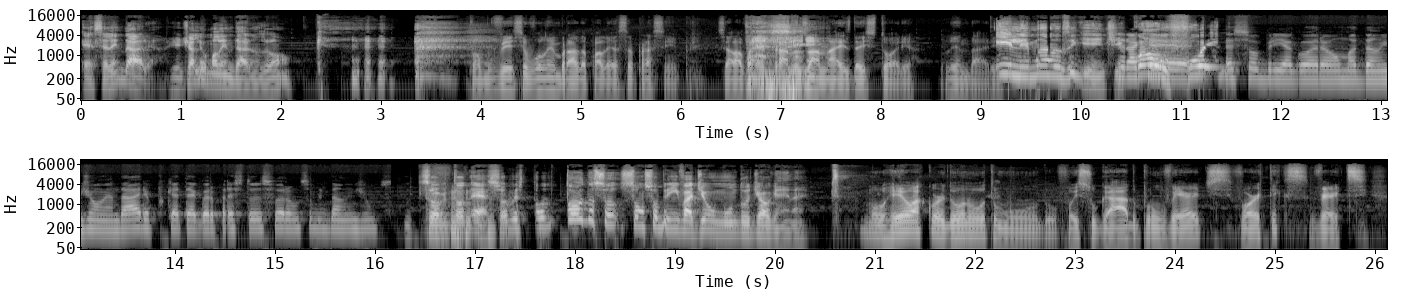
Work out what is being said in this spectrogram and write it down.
Essa é lendária. A gente já leu uma lendária, não leu? não? Vamos ver se eu vou lembrar da palestra pra sempre. Se ela vai entrar nos anais da história lendária. Ele manda o seguinte: Será qual que é- foi. É sobre agora uma dungeon lendária, porque até agora parece que todas foram sobre dungeons. Sobre todo, é, sobre todo, todas são sobre invadir o mundo de alguém, né? Morreu, acordou no outro mundo. Foi sugado por um vértice. Vortex? Vértice.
